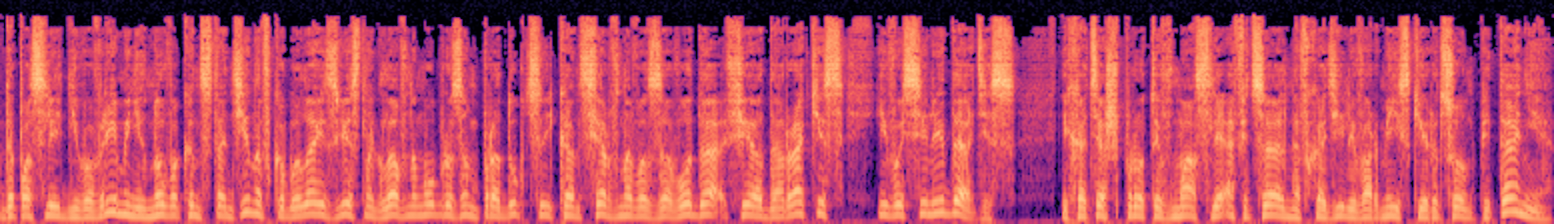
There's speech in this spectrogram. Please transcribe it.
До последнего времени Новоконстантиновка была известна главным образом продукцией консервного завода Феодоракис и Василидадис — и хотя шпроты в масле официально входили в армейский рацион питания,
